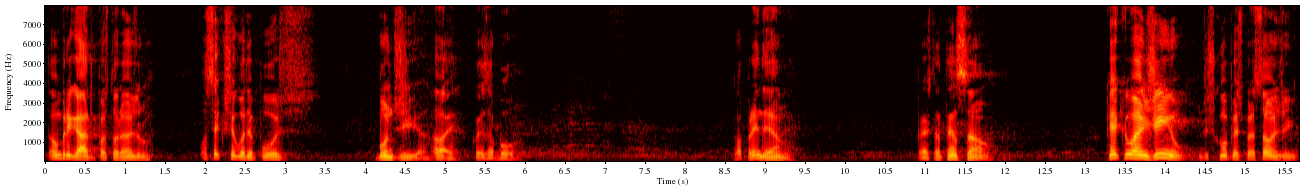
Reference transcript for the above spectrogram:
Então, obrigado, pastor Ângelo. Você que chegou depois. Bom dia. Olha, coisa boa. Estou aprendendo. Presta atenção. O que, que o anjinho, desculpe a expressão, anjinho,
